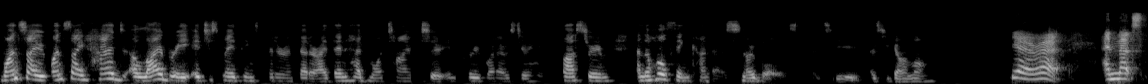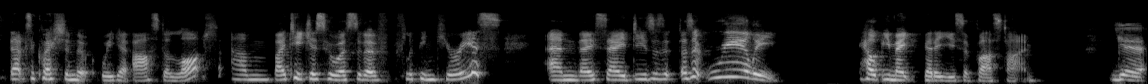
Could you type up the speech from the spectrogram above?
once I, once I had a library, it just made things better and better. I then had more time to improve what I was doing in the classroom and the whole thing kind of snowballs as you, as you go along. Yeah, right and that's that's a question that we get asked a lot um, by teachers who are sort of flipping curious. And they say does it, does it really help you make better use of class time? Yeah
